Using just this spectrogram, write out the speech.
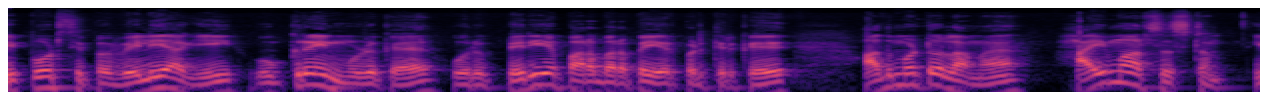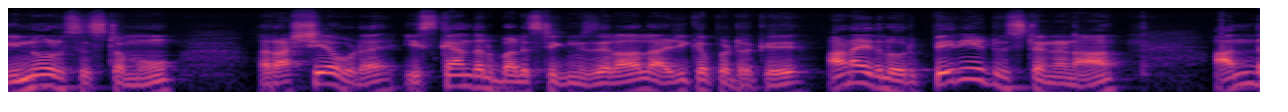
ரிப்போர்ட்ஸ் இப்போ வெளியாகி உக்ரைன் முழுக்க ஒரு பெரிய பரபரப்பை ஏற்படுத்தியிருக்கு. அது மட்டும் இல்லாமல் ஹைமார் சிஸ்டம் இன்னொரு சிஸ்டமும் ரஷ்யாவோட இஸ்காந்தர் பாலிஸ்டிக் மிசைலால் அழிக்கப்பட்டிருக்கு. ஆனால் இதில் ஒரு பெரிய ட்விஸ்ட் என்னென்னா அந்த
